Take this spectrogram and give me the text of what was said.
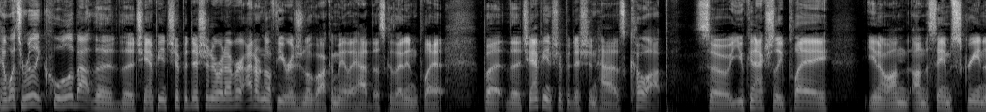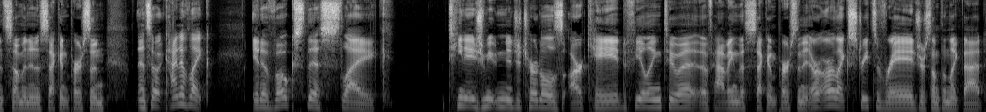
And what's really cool about the the championship edition or whatever, I don't know if the original Guacamelee had this because I didn't play it, but the championship edition has co-op, so you can actually play, you know, on on the same screen and summon in a second person, and so it kind of like it evokes this like Teenage Mutant Ninja Turtles arcade feeling to it of having the second person, or, or like Streets of Rage or something like that.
